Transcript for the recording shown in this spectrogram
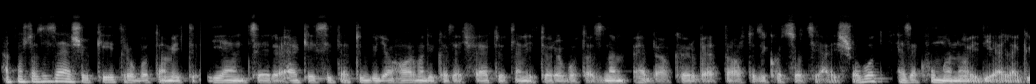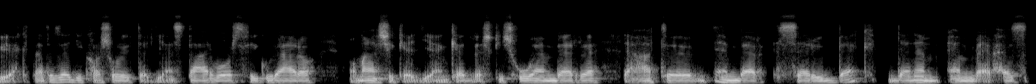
Hát most az az első két robot, amit ilyen célra elkészítettünk, ugye a harmadik az egy fertőtlenítő robot, az nem ebbe a körbe tartozik, hogy szociális robot. Ezek humanoid jellegűek. Tehát az egyik hasonlít egy ilyen Star Wars figurára, a másik egy ilyen kedves kis hóemberre, tehát ö, emberszerűbbek, de nem emberhez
